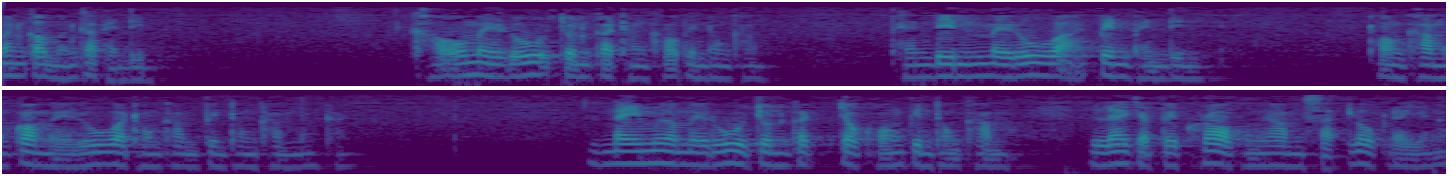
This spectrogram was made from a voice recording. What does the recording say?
มันก็เหมือนกับแผ่นดิน เขาไม่รู้จนกระทั่งเขาเป็นทองคำแผ่นดินไม่รู้ว่าเป็นแผ่นดิน ทองคำก็ไม่รู้ว่าทองคำเป็นทองคำเหมือนกัน ในเมื่อไม่รู้จนกระเจ้าของเป็นทองคำและจะไปครอบงำสัตว์โลกได้ยังไง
